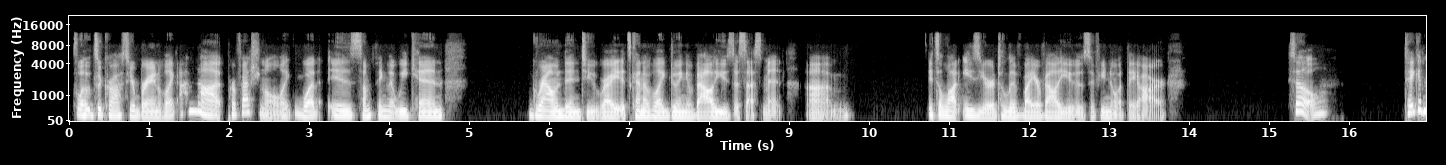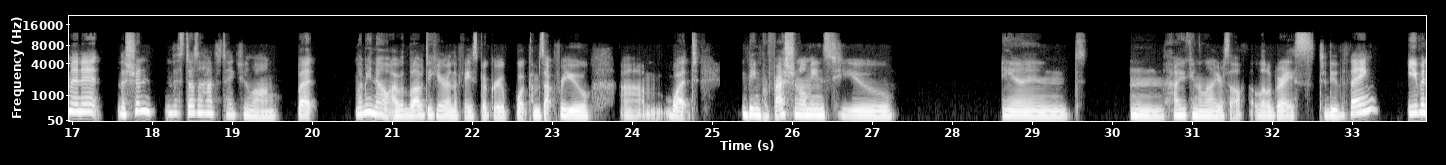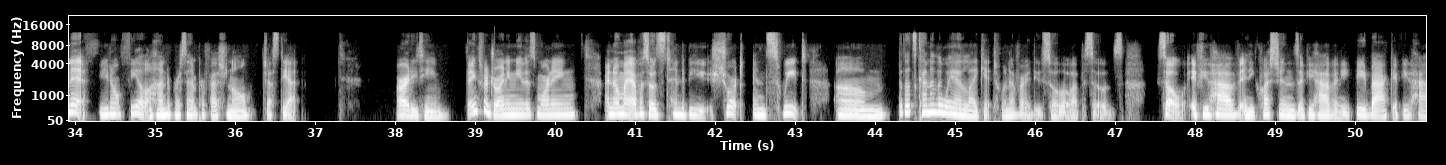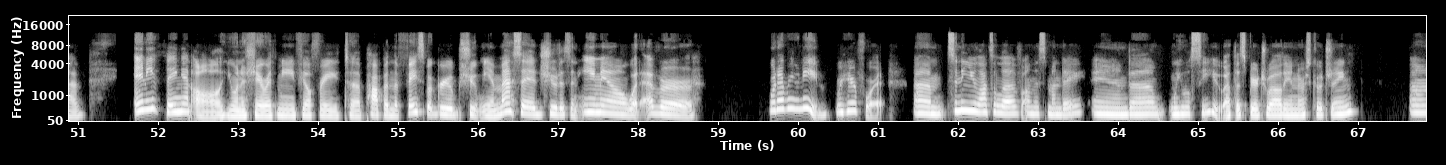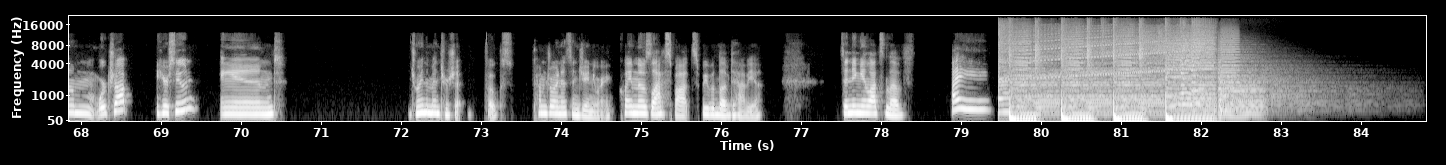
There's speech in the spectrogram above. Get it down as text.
floats across your brain of like i'm not professional. Like what is something that we can ground into right? It's kind of like doing a values assessment. Um it's a lot easier to live by your values if you know what they are. So take a minute. This shouldn't this doesn't have to take too long but let me know. I would love to hear in the facebook group what comes up for you um what being professional means to you and mm, how you can allow yourself a little grace to do the thing, even if you don't feel 100% professional just yet. Alrighty, team. Thanks for joining me this morning. I know my episodes tend to be short and sweet, um, but that's kind of the way I like it whenever I do solo episodes. So if you have any questions, if you have any feedback, if you have anything at all you want to share with me, feel free to pop in the Facebook group, shoot me a message, shoot us an email, whatever whatever you need. We're here for it. Um, sending you lots of love on this Monday, and uh, we will see you at the spirituality and nurse coaching um, workshop here soon. And join the mentorship, folks. Come join us in January. Claim those last spots. We would love to have you. Sending you lots of love. Bye.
